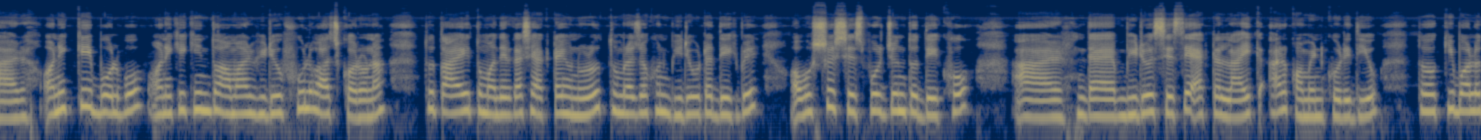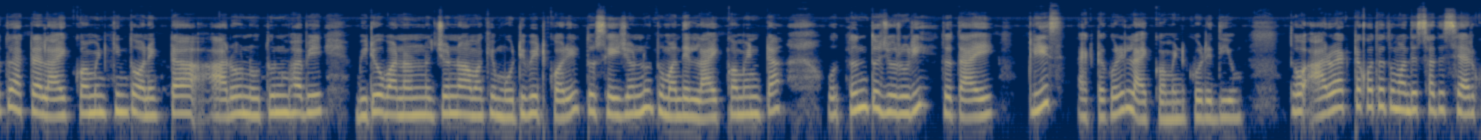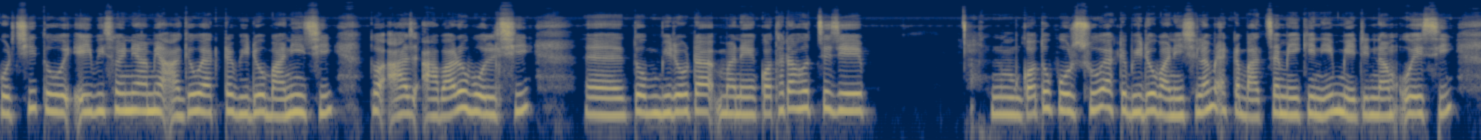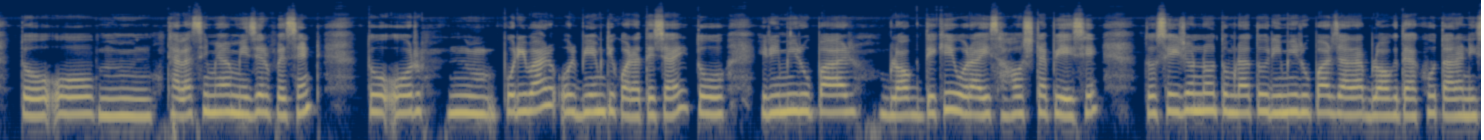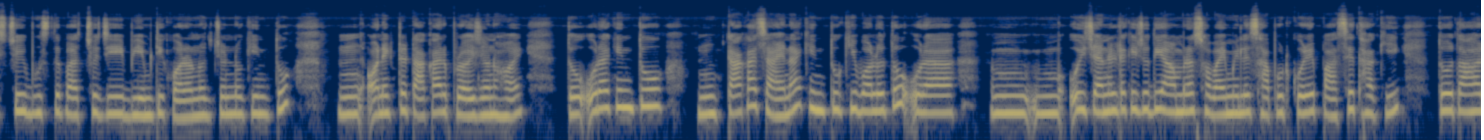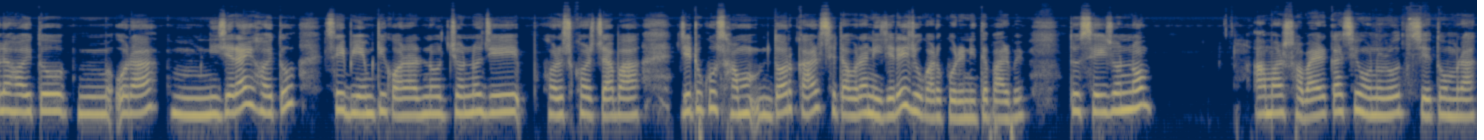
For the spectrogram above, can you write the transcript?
আর অনেককেই বলব, অনেকে কিন্তু আমার ভিডিও ফুল ওয়াচ করো না। তো তাই তোমাদের কাছে একটাই অনুরোধ, তোমরা যখন ভিডিওটা দেখবে, অবশ্যই শেষ পর্যন্ত দেখো। আর ভিডিও শেষে একটা লাইক আর কমেন্ট করে দিও। তো কি বলো তো একটা লাইক কমেন্ট কিন্তু অনেকটা আরও নতুনভাবে ভিডিও বানানোর জন্য আমাকে মোটিভেট করে। তো সেই জন্য তোমাদের লাইক কমেন্টটা অত্যন্ত জরুরি, তো তাই প্লিজ একটা করে লাইক কমেন্ট করে দিও। তো আরও একটা কথা তোমাদের সাথে শেয়ার করছি, তো এই বিষয় নিয়ে আমি আগেও একটা ভিডিও বানিয়েছি, তো আজ আবারও বলছি তো ভিডিওটা মানে কথাটা হচ্ছে যে গত পরশু একটা ভিডিও বানিয়েছিলাম একটা বাচ্চা মেয়েকে নিয়ে, মেয়েটির নাম ওয়েসি, তো ও থ্যালাসিমিয়া মেজর পেশেন্ট তো ওর পরিবার ওর বিএমটি করাতে চায়। তো রিমি রূপার ব্লগ দেখেই ওরা এই সাহসটা পেয়েছে। তো সেই জন্য তোমরা তো রিমি রূপার যারা ব্লগ দেখো, তারা নিশ্চয়ই বুঝতে পারছ যে বিএমটি করানোর জন্য কিন্তু অনেকটা টাকার প্রয়োজন হয়। তো ওরা কিন্তু টাকা চায় না, কিন্তু কি বলো তো ওরা ওই চ্যানেলটাকে যদি আমরা সবাই মিলে সাপোর্ট করে পাশে থাকি, তো তাহলে হয়তো ওরা নিজেরাই হয়তো সেই বিএমটি করানোর জন্য যে খরচ খরচা বা যেটুকু সাম, দরকার সেটা ওরা নিজেরাই জোগাড় করে নিতে পারবে। তো সেই জন্য আমার সবাইয়ের কাছে অনুরোধ যে তোমরা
